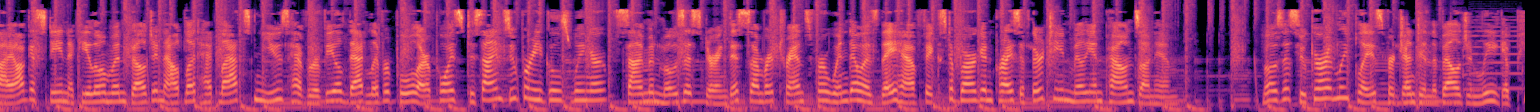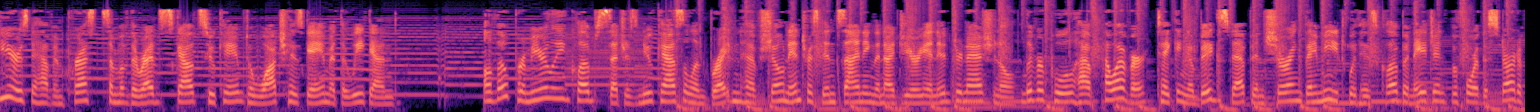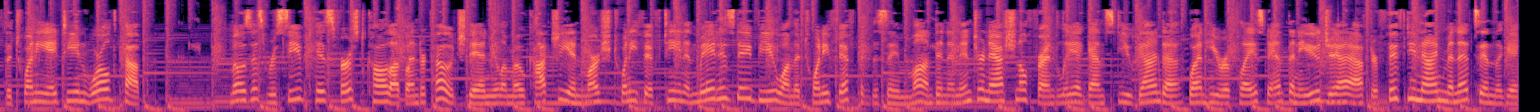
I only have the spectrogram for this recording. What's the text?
by Augustine Akhilomen Belgian outlet Het Laatste Nieuws have revealed that Liverpool are poised to sign Super Eagles winger, Simon Moses during this summer transfer window as they have fixed a bargain price of £13 million on him. Moses who currently plays for Gent in the Belgian league appears to have impressed some of the Red Scouts who came to watch his game at the weekend. Although Premier League clubs such as Newcastle and Brighton have shown interest in signing the Nigerian international, Liverpool have, however, taken a big step ensuring they meet with his club and agent before the start of the 2018 World Cup. Moses received his first call-up under coach Daniel Amokachi in March 2015 and made his debut on the 25th of the same month in an international friendly against Uganda, when he replaced Anthony Ujah after 59 minutes in the game.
